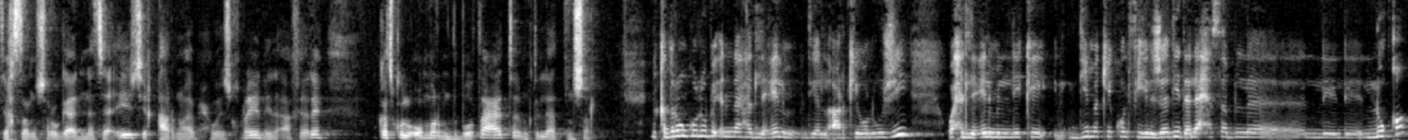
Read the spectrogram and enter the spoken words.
تيخصنا نشروا كاع النتائج تيقارنوها بحوايج أخرين إلى آخره. وكتكون الأمور مضبوطه عاد يمكن لها تنشر. نقدروا نقولوا بأن هذا العلم ديال الأركيولوجي واحد العلم اللي كي ديما كيكون فيه الجديد على حسب ال- ال- ال- اللغة.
